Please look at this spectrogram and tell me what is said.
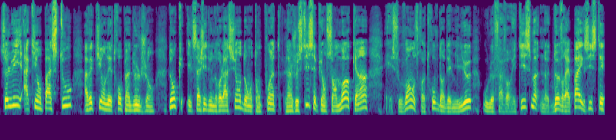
celui à qui on passe tout, avec qui on est trop indulgent. Donc, il s'agit d'une relation dont on pointe l'injustice et puis on s'en moque, hein. Et souvent, on se retrouve dans des milieux où le favoritisme ne devrait pas exister.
